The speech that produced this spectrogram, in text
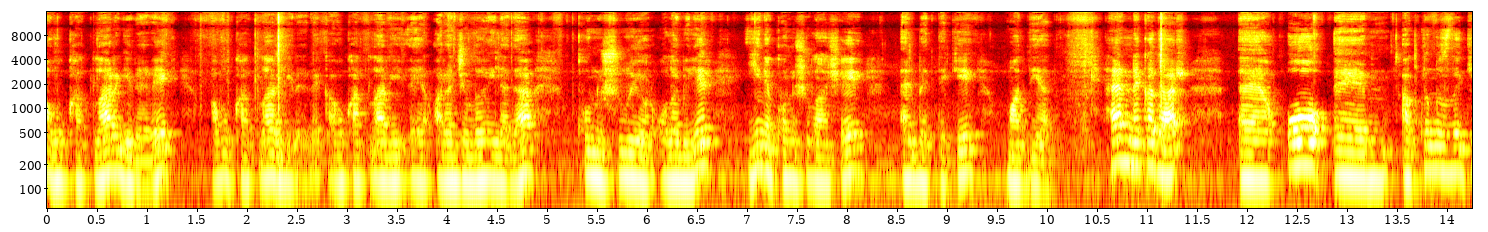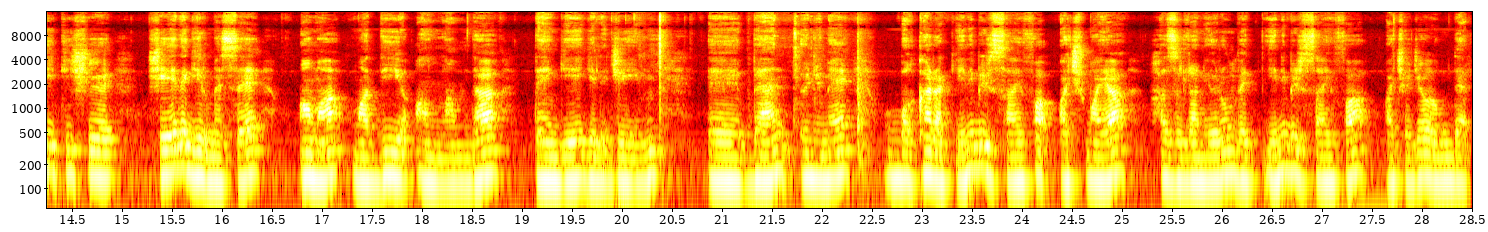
avukatlar girerek avukatlar girerek avukatlar e, aracılığıyla da konuşuluyor olabilir. Yine konuşulan şey elbette ki maddiyat. Her ne kadar e, o e, aklımızdaki kişi şeye de girmese ama maddi anlamda dengeye geleceğim. E, ben önüme bakarak yeni bir sayfa açmaya hazırlanıyorum ve yeni bir sayfa açacağım der.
